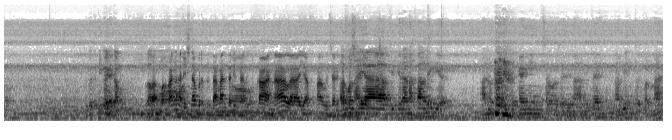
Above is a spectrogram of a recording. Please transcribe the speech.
Oh. berarti tinggal ditambah Bah- bahkan hadisnya bertentangan tadi kan. Oh. karena lah yaf'al cari lamun aya pikiran akal deh ya anu tadi teu kenging sama Sayyidina Ali teh. Nabi teu pernah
